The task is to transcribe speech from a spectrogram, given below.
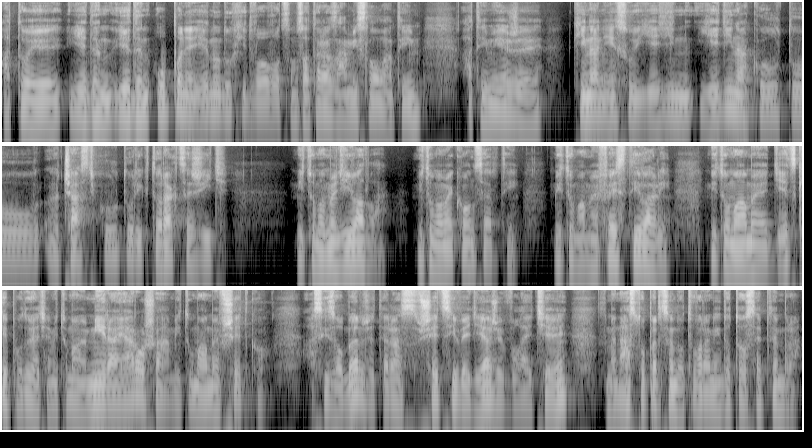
a to je jeden, jeden úplne jednoduchý dôvod, som sa teraz zamyslel nad tým. A tým je, že kina nie sú jedin, jediná kultúr, časť kultúry, ktorá chce žiť. My tu máme divadla, my tu máme koncerty, my tu máme festivaly, my tu máme detské podujatia, my tu máme Míra Jaroša, my tu máme všetko. A si zober, že teraz všetci vedia, že v lete sme na 100% otvorení do toho septembra.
